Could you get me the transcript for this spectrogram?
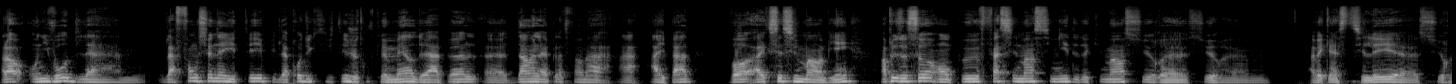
Alors, au niveau de la, fonctionnalité et de la productivité, je trouve que Mail de Apple euh, dans la plateforme iPad va excessivement bien. En plus de ça, on peut facilement signer des documents sur, euh, sur avec un stylet sur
